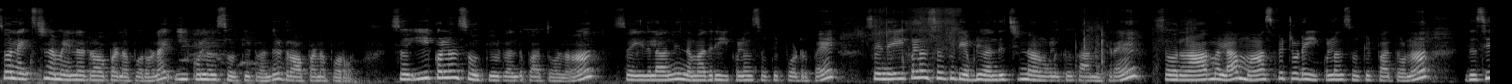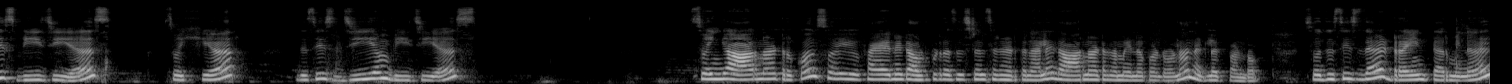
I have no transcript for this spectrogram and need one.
so next நம்ம என்ன ட்ரா பண்ண போகிறோம்னா ஈக்குவலன் சர்க்கியூட் வந்து ட்ரா பண்ண போகிறோம் ஸோ ஈக்குவலன் சர்க்கியூட் வந்து பார்த்தோன்னா ஸோ இதில் வந்து இந்த மாதிரி ஈக்குவலன் சர்க்கியூட் போட்டிருப்பேன். ஸோ இந்த ஈக்குவலன் சர்க்கியூட் எப்படி வந்துச்சுன்னு நான் உங்களுக்கு காமிக்கிறேன். ஸோ நார்மலாக மாஸ்பெட்டோட ஈக்குவலன் சர்க்கியூட் பார்த்தோன்னா this is VGS so here this is gm VGS so இங்கே ஆர் நாட் இருக்கும். ஸோ ஃபைவ் ஹண்ட்ரட் அவுட்புட் ரெசிஸ்டன்ஸ்னு எடுத்தனால இந்த ஆர் நாட்டை நம்ம என்ன பண்ணுறோம்னா நெக்லெக்ட் பண்ணுறோம் so this is the drain terminal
